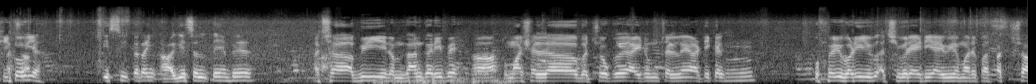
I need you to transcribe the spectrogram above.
ठीक हो गया। इसी तरह ही आगे चलते हैं फिर। अच्छा अभी रमज़ान करीब है हाँ। तो माशाल्लाह बच्चों के आइटम चल रहे हैं आर्टिकल उसमें भी बड़ी अच्छी वैरायटी आई हुई है हमारे पास। अच्छा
